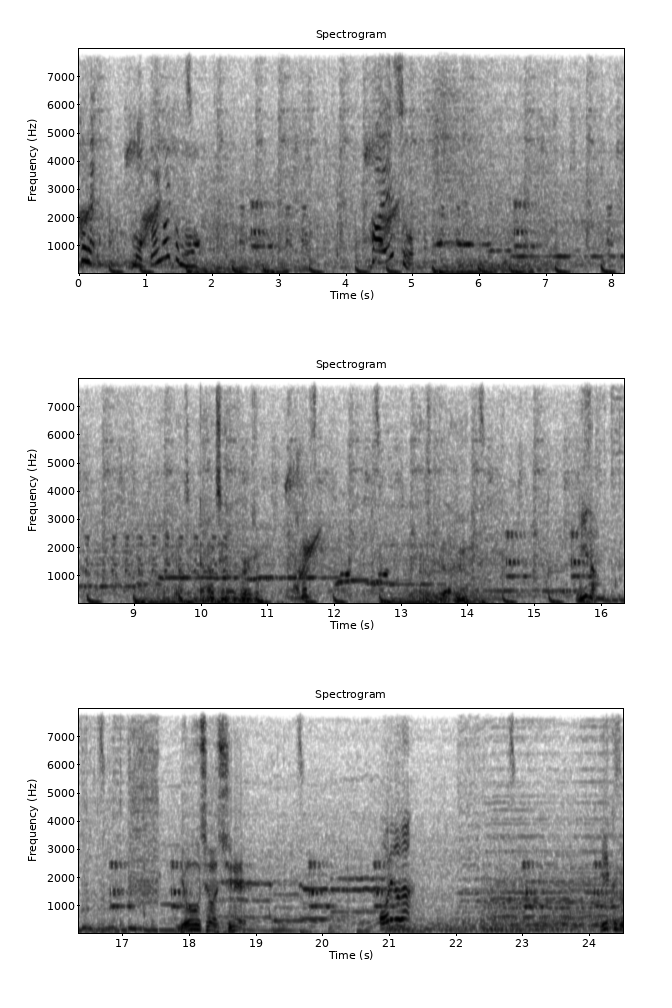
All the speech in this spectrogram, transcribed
これ。もったいないかな。はいっしょ。That's a daunting version. 守る That's 容赦はしね俺のだ。え行くぞ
